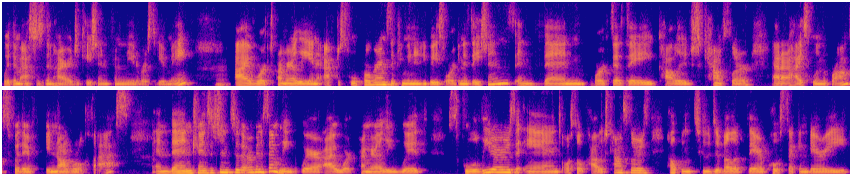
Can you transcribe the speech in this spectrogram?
with a master's in higher education from the University of Maine. Mm. I worked primarily in after school programs and community based organizations, and then worked as a college counselor at a high school in the Bronx for their inaugural class and then transitioned to the Urban Assembly, where I work primarily with school leaders and also college counselors, helping to develop their post secondary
